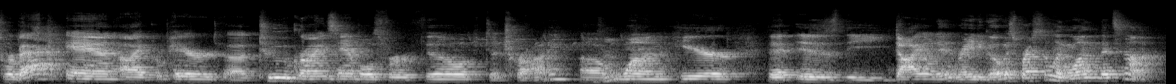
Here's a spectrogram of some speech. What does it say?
So we're back, and I prepared uh, two grind samples for Phil to try. Uh, Mhm. One here that is the dialed in, ready to go espresso, and one that's not.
